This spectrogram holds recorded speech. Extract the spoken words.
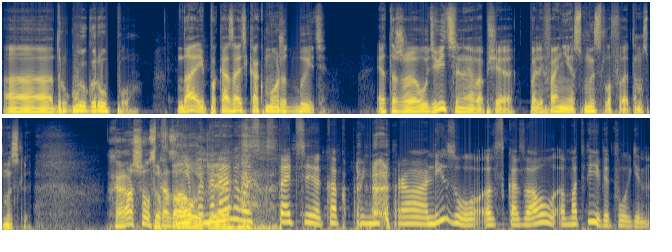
э, другую группу, да, и показать, как может быть. Это же удивительная вообще полифония смыслов в этом смысле. Хорошо сказал. Мне понравилось, кстати, как про, про Лизу э, сказал Матвей Ветлугин.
